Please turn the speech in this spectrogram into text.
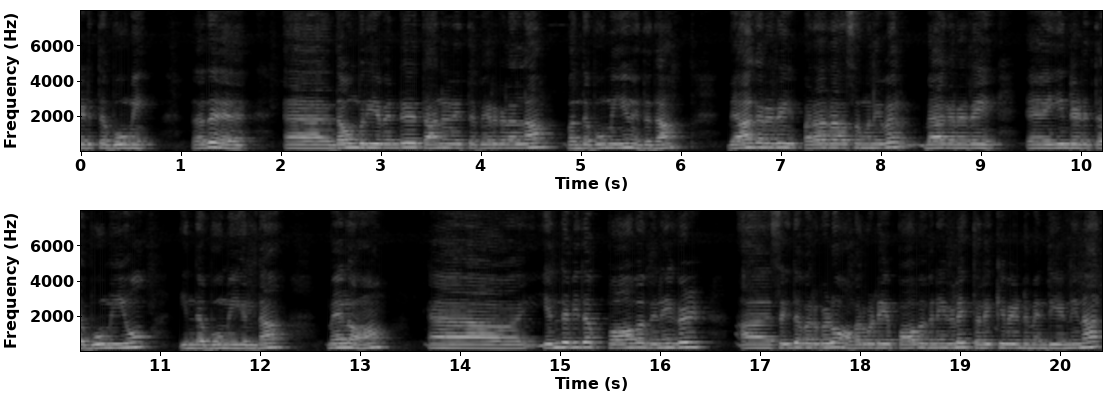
எடுத்த பூமி. அதாவது தௌம்பரியவென்று தான் நினைத்த பேர்களெல்லாம் வந்த பூமியும் இதுதான். வியாகரரை பரராச முனிவர் வியாகரரை ஈண்டெடுத்த ஈன்றெடுத்த பூமியும் இந்த பூமியில்தான். மேலும் எந்தவித பாவ வினைகள் செய்தவர்களும் அவர்களுடைய பாவ வினைகளை தொலைக்க வேண்டும் என்று எண்ணினார்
